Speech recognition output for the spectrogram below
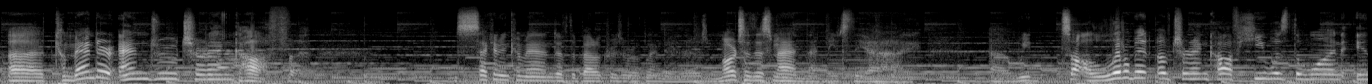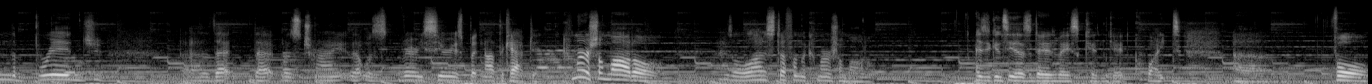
Uh, Commander Andrew Cherenkov, second in command of the battlecruiser Woglinde. There's more to this man than meets the eye. Uh, we saw a little bit of Cherenkov. He was the one in the bridge that that was trying that was very serious, but not the captain. Commercial model. There's a lot of stuff on the commercial model. As you can see, this database can get quite uh, full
